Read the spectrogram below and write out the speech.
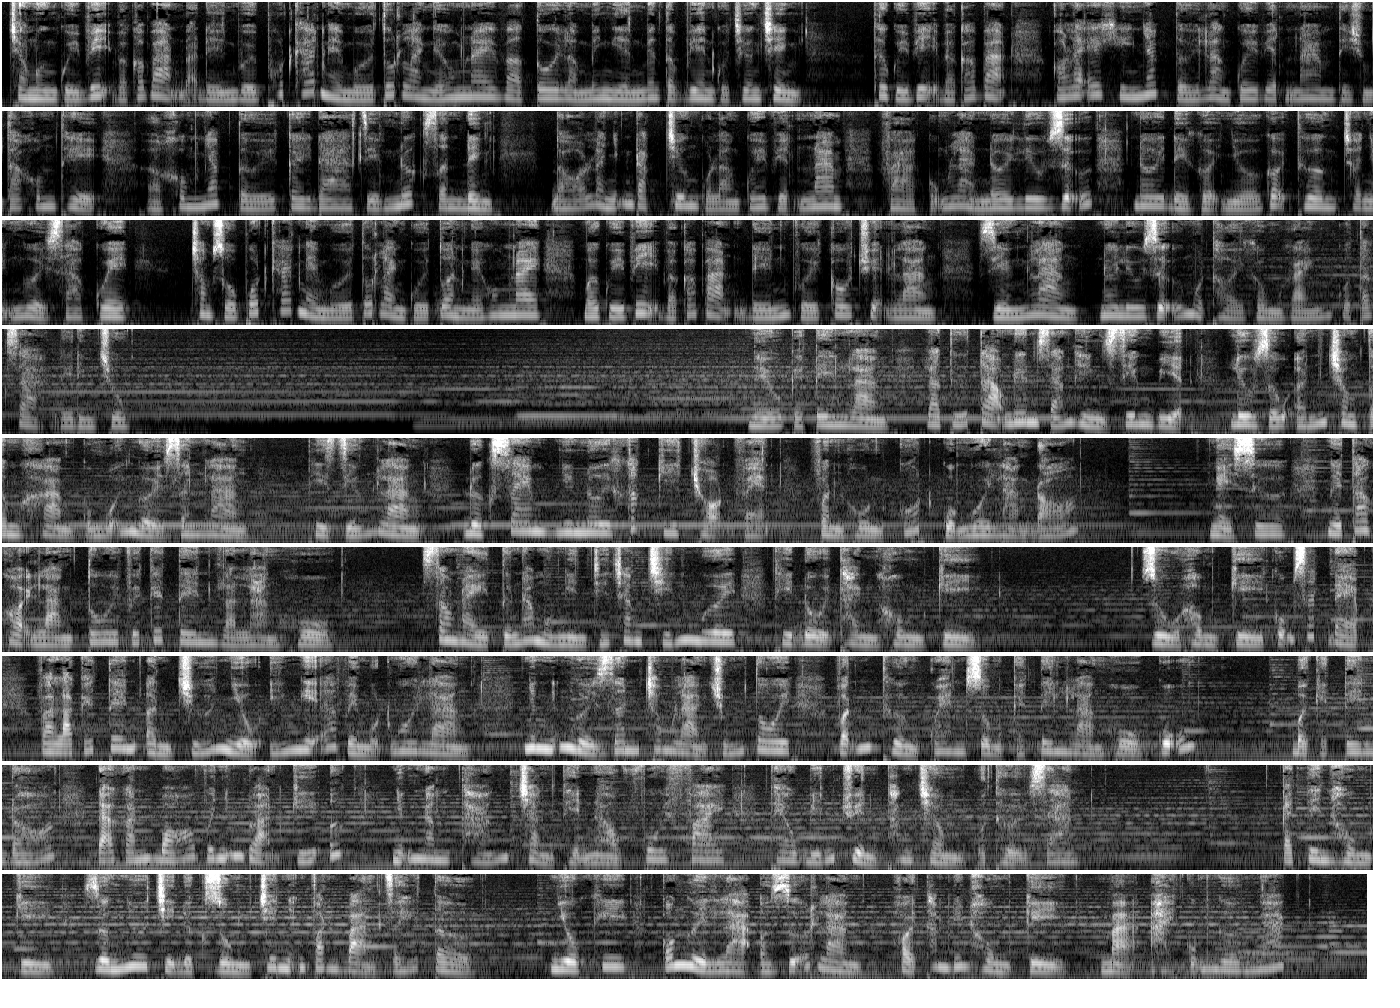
Chào mừng quý vị và các bạn đã đến với podcast ngày mới tốt lành ngày hôm nay và tôi là Minh Yến, biên tập viên của chương trình. Thưa quý vị và các bạn, có lẽ khi nhắc tới làng quê Việt Nam thì chúng ta không thể ờ, không nhắc tới cây đa giếng nước sân đình. Đó là những đặc trưng của làng quê Việt Nam và cũng là nơi lưu giữ, nơi để gợi nhớ gợi thương cho những người xa quê. Trong số podcast ngày mới tốt lành cuối tuần ngày hôm nay, mời quý vị và các bạn đến với câu chuyện làng, giếng làng, nơi lưu giữ một thời gồng gánh của tác giả Lê Đình Trung. Nếu cái tên làng là thứ tạo nên dáng hình riêng biệt, lưu dấu ấn trong tâm khảm của mỗi người dân làng, thì giếng làng được xem như nơi khắc ghi trọn vẹn phần hồn cốt của ngôi làng đó. Ngày xưa, người ta gọi làng tôi với cái tên là làng Hồ. Sau này từ năm 1990 thì đổi thành Hồng Kỳ. Dù Hồng Kỳ cũng rất đẹp và là cái tên ẩn chứa nhiều ý nghĩa về một ngôi làng, nhưng những người dân trong làng chúng tôi vẫn thường quen dùng cái tên làng Hồ cũ. Bởi cái tên đó đã gắn bó với những đoạn ký ức, những năm tháng chẳng thể nào phôi phai theo biến chuyển thăng trầm của thời gian. Cái tên Hồng Kỳ dường như chỉ được dùng trên những văn bản giấy tờ. Nhiều khi có người lạ ở giữa làng hỏi thăm đến Hồng Kỳ mà ai cũng ngơ ngác.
